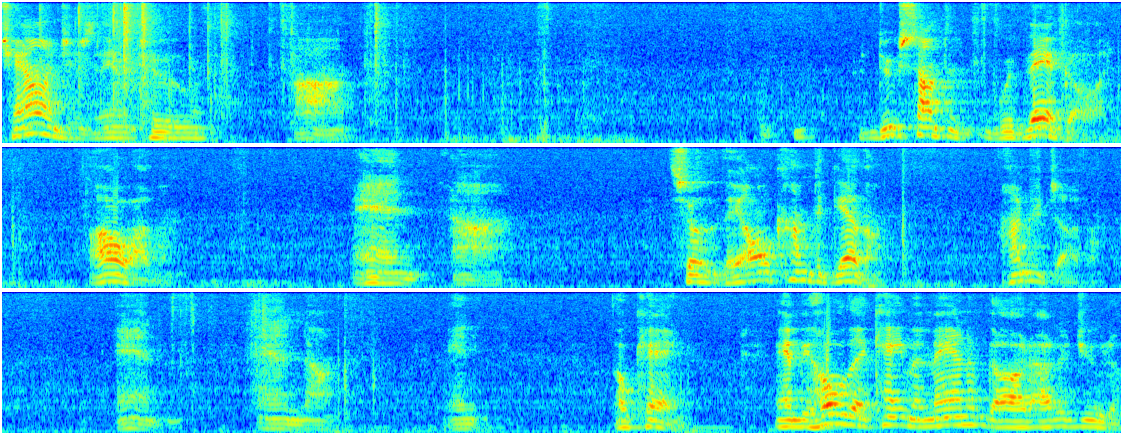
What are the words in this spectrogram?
challenges them to uh, do something with their God, all of them. And uh, so they all come together, hundreds of them, and and uh, and okay. And behold, there came a man of God out of Judah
